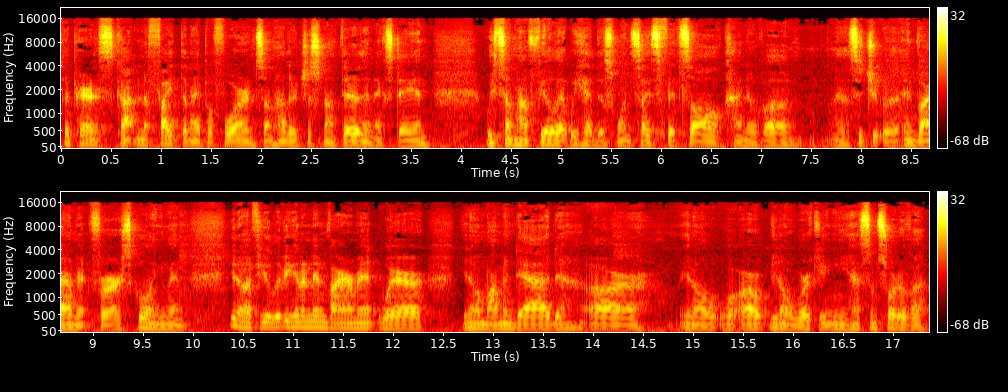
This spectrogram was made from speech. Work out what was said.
their parents got in a fight the night before and somehow they're just not there the next day. And we somehow feel that we had this one size fits all kind of uh, uh, situ- uh, environment for our schooling. Then, you know, if you're living in an environment where, you know, mom and dad are you know are you know working you have some sort of a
